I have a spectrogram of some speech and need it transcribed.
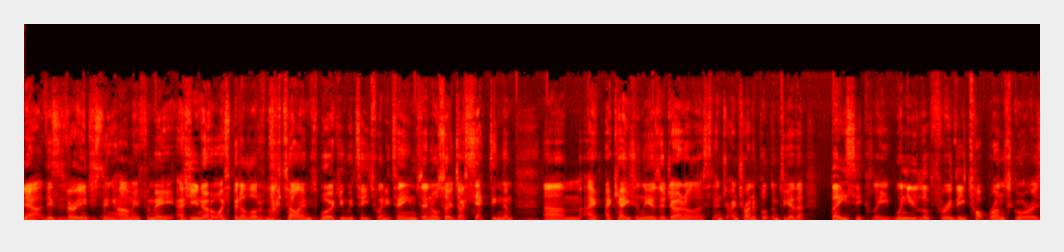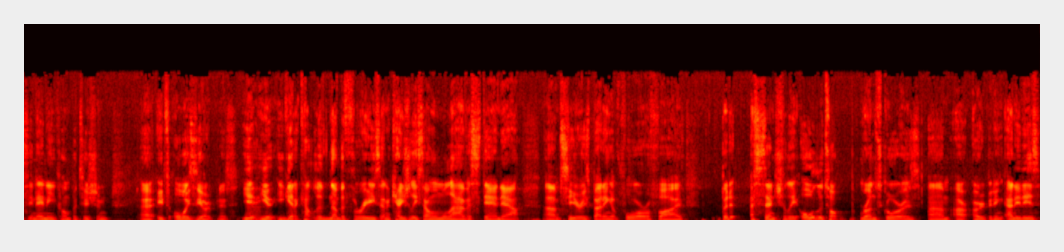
Now, this is very interesting, Harmy, for me. As you know, I spend a lot of my times working with T20 teams and also dissecting them um, occasionally as a journalist and, and trying to put them together. Basically, when you look through the top run scorers in any competition, uh, it's always the openers. You, you, you, get a couple of number threes, and occasionally someone will have a standout um, series batting at four or five but essentially all the top run scorers um, are opening, and it is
